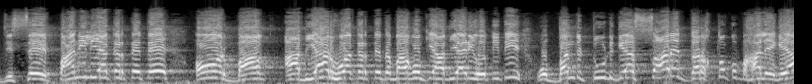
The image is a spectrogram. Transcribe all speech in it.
जिससे पानी लिया करते थे और बाग, आबियार हुआ करते थे, बागों की आबियारी होती थी, वो बंद टूट गया, सारे दरख्तों को बहा ले गया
